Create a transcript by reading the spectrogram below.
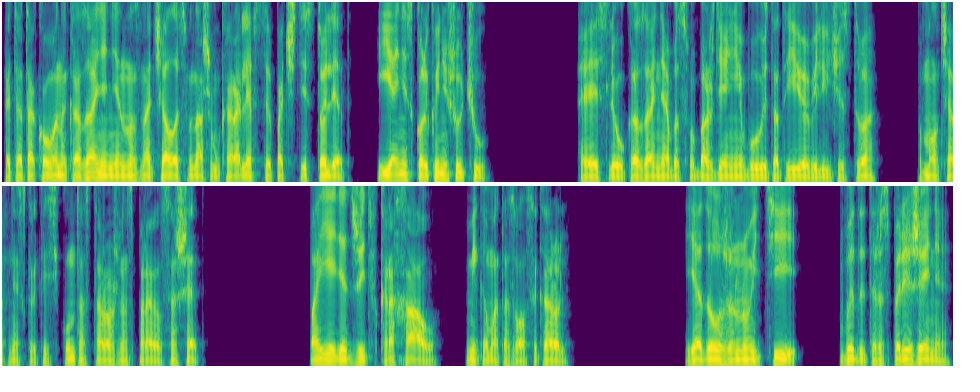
Хотя такого наказания не назначалось в нашем королевстве почти сто лет, и я нисколько не шучу. А если указание об освобождении будет от Ее Величества? Помолчав несколько секунд, осторожно справился Шет. «Поедет жить в Крахау», — мигом отозвался король. «Я должен уйти, выдать распоряжение»,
